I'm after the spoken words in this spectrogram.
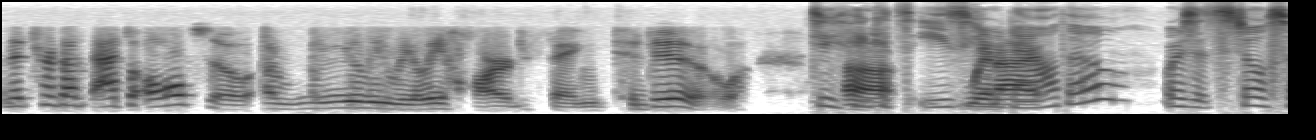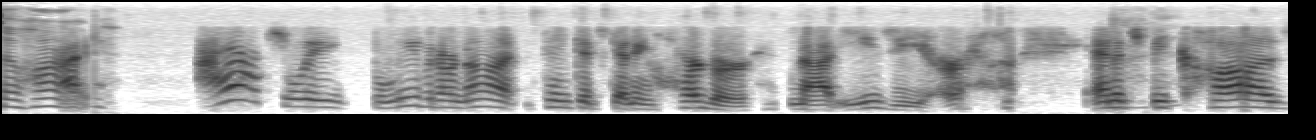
And it turns out that's also a really, really hard thing to do. Do you think uh, it's easier now I, though? Or is it still so hard? I, I actually, believe it or not, think it's getting harder, not easier. And it's because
